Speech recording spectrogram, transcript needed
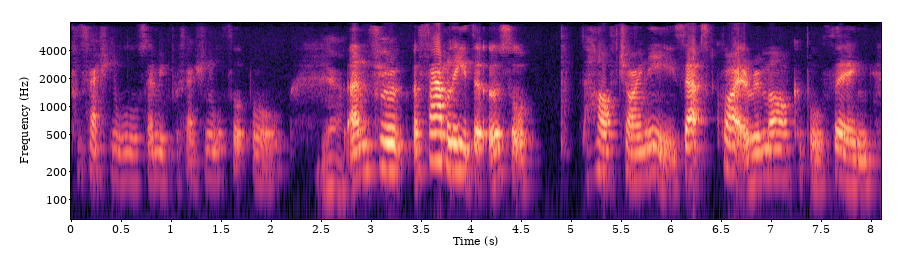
professional or semi-professional football. Yeah. And for a family that was sort of half Chinese, that's quite a remarkable thing.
